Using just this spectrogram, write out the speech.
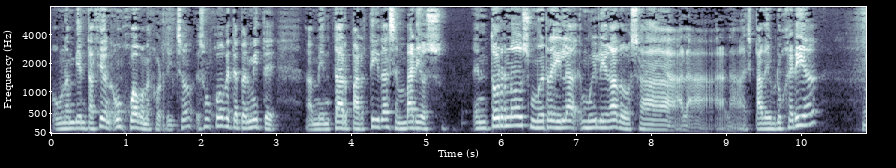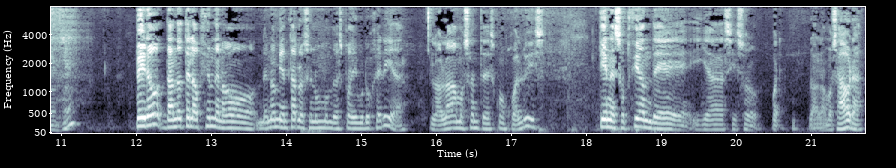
o una ambientación, un juego mejor dicho. Es un juego que te permite ambientar partidas en varios entornos muy, reila- muy ligados a, a la, a la espada y brujería, pero dándote la opción de no, de no ambientarlos en un mundo de espada y brujería. Lo hablábamos antes con Juan Luis. Tienes opción de, y ya si eso, bueno, lo hablamos ahora,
